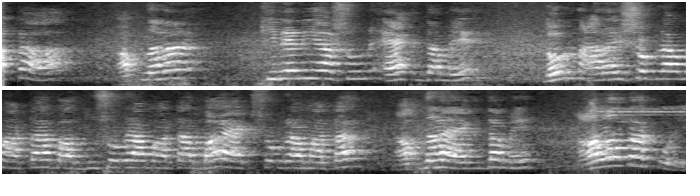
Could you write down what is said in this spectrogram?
আটা আপনারা কিনে নিয়ে আসুন এক দামে। ধরুন আড়াইশো গ্রাম আটা বা দুশো গ্রাম আটা বা একশো গ্রাম আটা আপনারা এক দামে আলাদা করে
